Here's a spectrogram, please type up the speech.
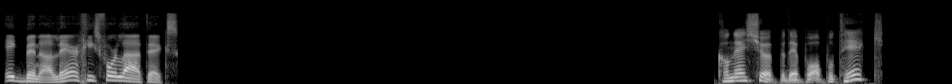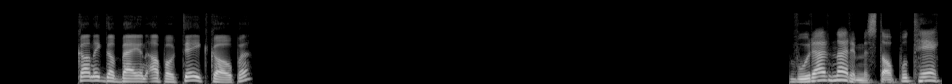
Ik ben allergisch voor latex. Kan jeg kjøpe det på apotek? Kan ik dat bij een apotheek kopen? Hvor er nærmeste apotek?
